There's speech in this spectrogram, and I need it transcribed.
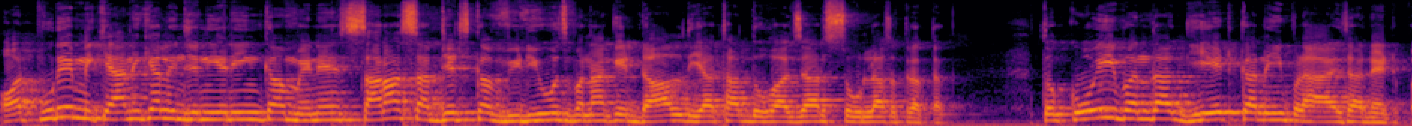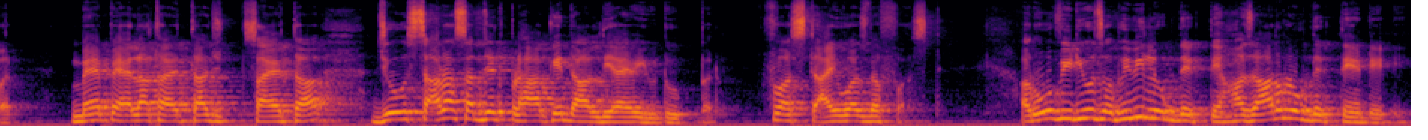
और पूरे मैकेनिकल इंजीनियरिंग का मैंने सारा सब्जेक्ट्स का वीडियोस बना के डाल दिया था 2016-17 तक। तो कोई बंदा गेट का नहीं पढ़ाया था नेट पर। मैं पहला था था शायद था, जो सारा सब्जेक्ट पढ़ा के डाल दिया है यूट्यूब पर। First I was the first और वो वीडियोस अभी भी लोग देखते हैं, हज़ारों लोग देखते हैं डेली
